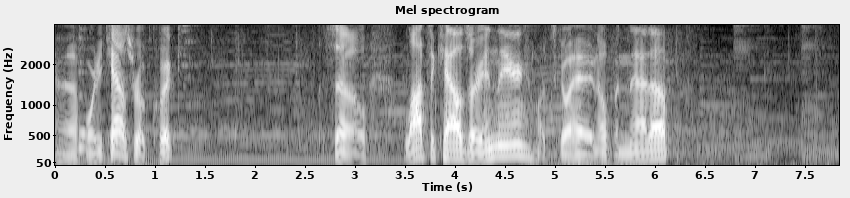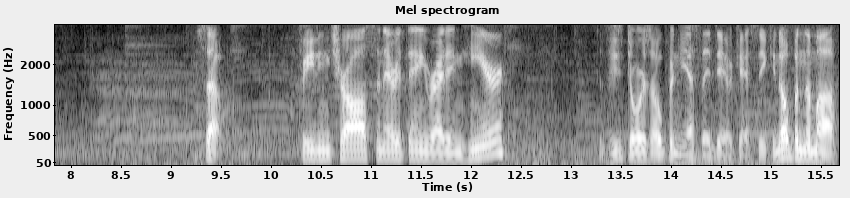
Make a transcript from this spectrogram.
uh, 40 cows real quick. So lots of cows are in there. Let's go ahead and open that up. So feeding troughs and everything right in here. Does these doors open? Yes, they do. Okay, so you can open them up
